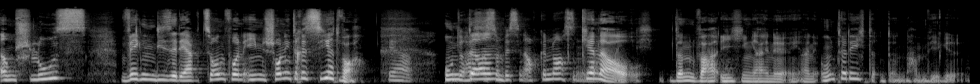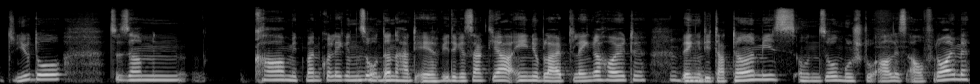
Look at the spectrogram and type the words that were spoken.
am Schluss wegen dieser Reaktion von ihm schon interessiert war. Ja. Und du hast dann- es so ein bisschen auch genossen. Genau. eigentlich. Dann war ich in eine, in eine Unterricht und dann haben wir Judo zusammen mit meinen Kollegen und so. Und dann hat er wieder gesagt, ja, Enio bleibt länger heute, wegen die Tatamis und so musst du alles aufräumen.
